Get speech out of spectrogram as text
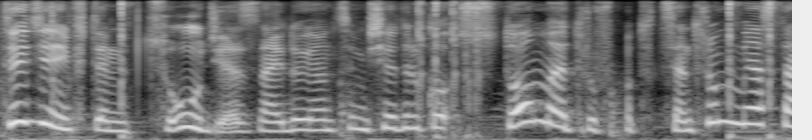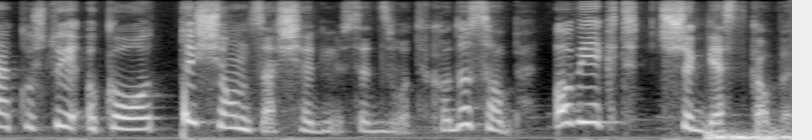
Tydzień w tym cudzie, znajdującym się tylko 100 metrów od centrum miasta, kosztuje około 1700 zł od osoby. Obiekt trzygwiazdkowy.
